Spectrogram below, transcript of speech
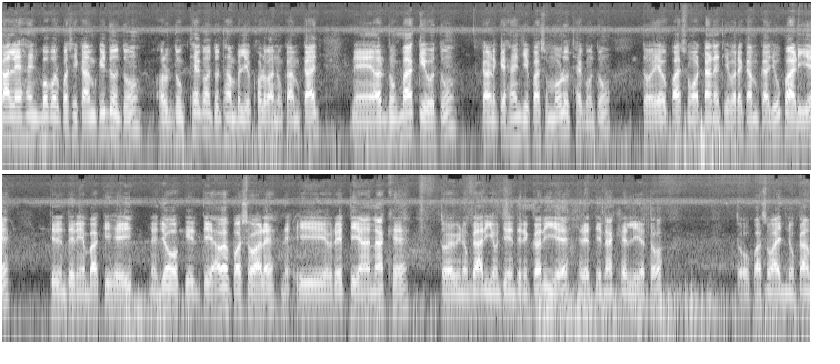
કાલે હાંજ બપોર પછી કામ કીધું તું અડધુંક થઈ ગયું હતું થાંભલીઓ ખોડવાનું કામકાજ ને અડધુંક બાકી હતું, કારણ કે હાંજી પાછું મોડું થઈ ગયું હતું, તો એ પાછું અટાણેથી વરે કામકાજ ઉપાડીએ, ધીરે ધીરે બાકી હે ને જો કીર્તિ આવે પસવાડે ને એ રેતી આ નાખે તો એવીનું ગાડીઓ ધીરે ધીરે કરીએ રેતી નાખેલી તો તો પાછું આજનું કામ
